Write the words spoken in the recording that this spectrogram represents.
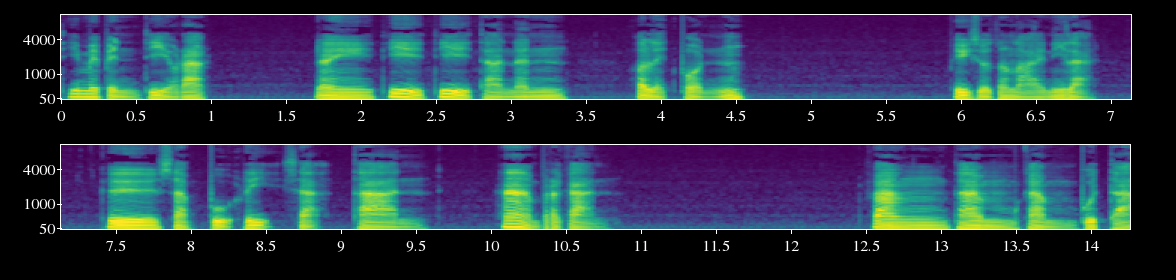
ที่ไม่เป็นที่รัก ในที่ที่ทานนั้นผลิตผลภิกษุทั้งหลายนี่แหละ คือสัพปุริสะทานห้าประการ ฟังธรรมคำพุทธะ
